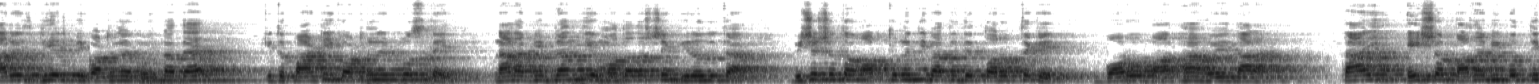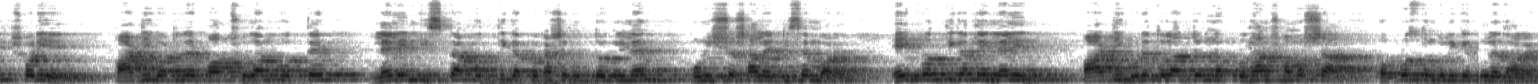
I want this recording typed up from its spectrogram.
RSDLP গঠনের ঘোষণা দেয়, কিন্তু পার্টি গঠনের প্রশ্নে নানা বিভ্রান্তি ও মতাদর্শিক বিরোধিতা, বিশেষত অর্থনীতিবাদীদের তরফ থেকে বড় বাধা হয়ে দাঁড়ায়। তাই এইসব বাধা বিপত্তি সরিয়ে পার্টি গঠনের পথ সুগম করতে লেলিন ইস্টা পত্রিকা প্রকাশের উদ্যোগ নিলেন উনিশশো সালের ডিসেম্বরে। এই পত্রিকাতেই লেলিন পার্টি গড়ে তোলার জন্য প্রধান সমস্যা ও প্রশ্নগুলিকে তুলে ধরেন।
